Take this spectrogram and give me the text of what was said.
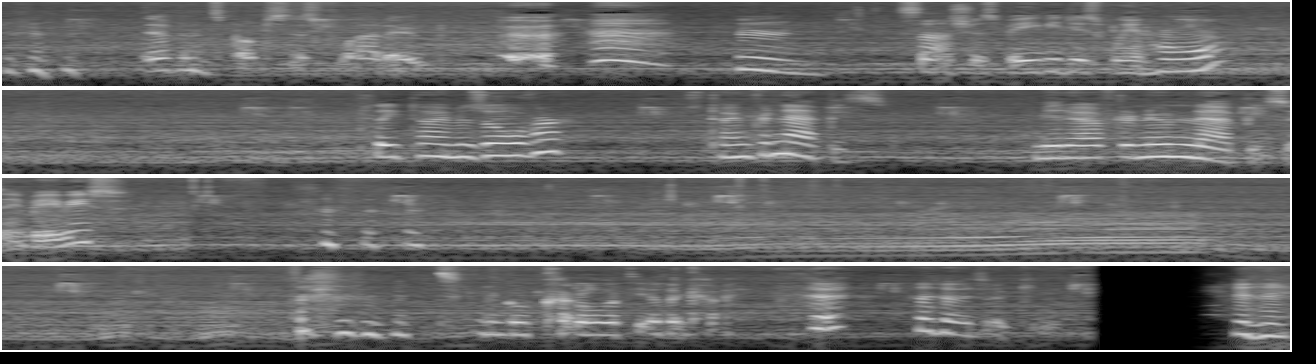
Devin's pups is flat out. hmm. Sasha's baby just went home. Playtime is over. It's time for nappies. Mid-afternoon nappies, eh, babies? it's gonna go cuddle with the other guy. so cute.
